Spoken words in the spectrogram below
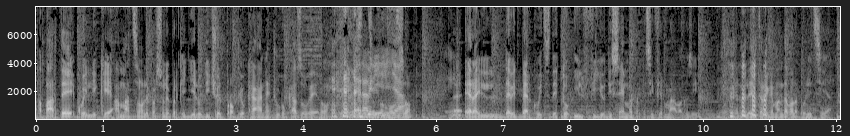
a parte quelli che ammazzano le persone perché glielo dice il proprio cane, giuro caso vero, che è famoso. Eh, era il David Berkowitz detto il figlio di Sam perché si firmava così eh, le lettere che mandava la polizia.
